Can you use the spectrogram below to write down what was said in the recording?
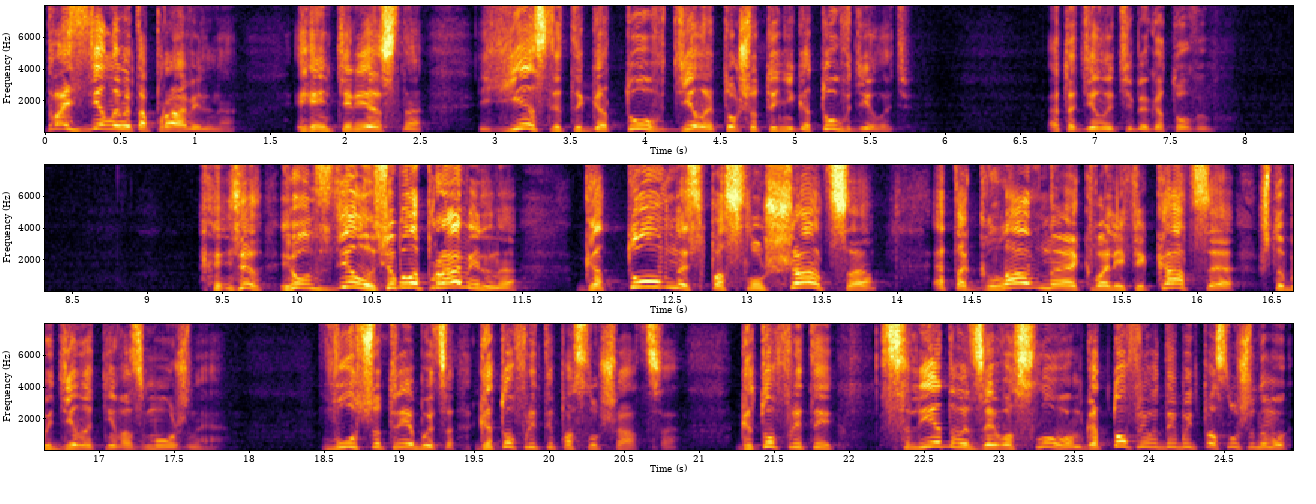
Давай сделаем это правильно. И интересно, если ты готов делать то, что ты не готов делать, это делает тебя готовым. И он сделал, все было правильно. Готовность послушаться – это главная квалификация, чтобы делать невозможное. Вот что требуется. Готов ли ты послушаться? Готов ли ты следовать за Его Словом? Готов ли ты быть послушным Ему?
